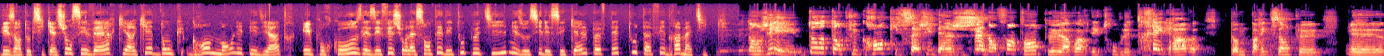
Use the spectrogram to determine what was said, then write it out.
Des intoxications sévères qui inquiètent donc grandement les pédiatres. Et pour cause, les effets sur la santé des tout-petits, mais aussi les séquelles peuvent être tout à fait dramatiques. Danger est d'autant plus grand qu'il s'agit d'un jeune enfant. L'enfant peut avoir des troubles très graves comme par exemple, euh,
